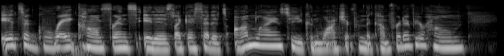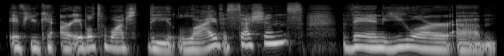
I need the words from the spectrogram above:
It's a great conference. It is, like I said, it's online, so you can watch it from the comfort of your home. If you can, are able to watch the live sessions, then you are um,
